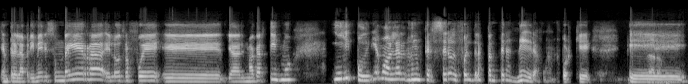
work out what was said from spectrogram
entre la Primera y Segunda Guerra, el otro fue eh, ya el macartismo, y podríamos hablar de un tercero que fue el de las Panteras Negras, porque eh,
